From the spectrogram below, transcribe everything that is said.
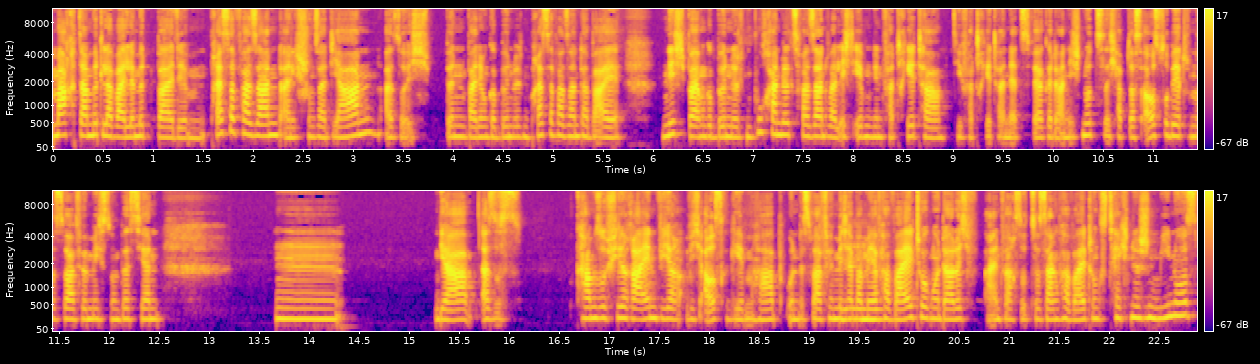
mache da mittlerweile mit bei dem Presseversand, eigentlich schon seit Jahren. Also ich bin bei dem gebündelten Presseversand dabei, nicht beim gebündelten Buchhandelsversand, weil ich eben den Vertreter, die Vertreternetzwerke da nicht nutze. Ich habe das ausprobiert und es war für mich so ein bisschen mh, mm, ja, also es kam so viel rein, wie, wie ich ausgegeben habe. Und es war für mich mhm. aber mehr mhm. Verwaltung und dadurch einfach sozusagen verwaltungstechnischen Minus.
